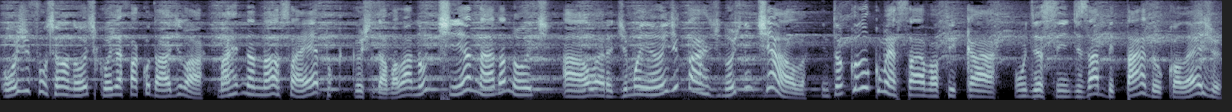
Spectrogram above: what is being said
Hoje funciona à noite, hoje é a faculdade lá. Mas na nossa época, que eu estudava lá, não tinha nada à noite. A aula era de manhã e de tarde, de noite não tinha aula. Então quando começava a ficar, vamos dizer assim, desabitado o colégio,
